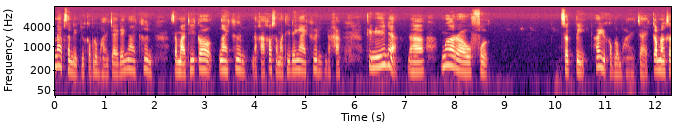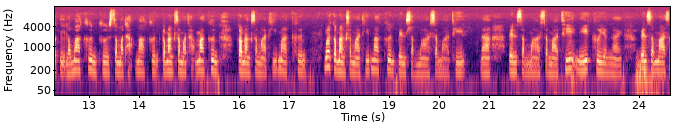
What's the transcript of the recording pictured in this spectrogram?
แนบสนิทอยู่กับลมหายใจได้ง่ายขึ้น สมาธิก็ง่ายขึ้นนะคะ เข้าสมาธิได้ง่ายขึ้นนะคะ ทีนี้เนี่ยนะคะเมื่อเราฝึกสติให้อยู่กับลมหายใจกำลังสติเรามากขึ้น คือสมถะมากขึ้นกำลังสมถะมากขึ้นกำลังสมาธิมากขึ้น เมื่อกำลังสมาธิมากขึ้น เป็นสัมมาสมาธินะเป็นสัมมาสมาธินี้คือยังไง เป็นสัมมาส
